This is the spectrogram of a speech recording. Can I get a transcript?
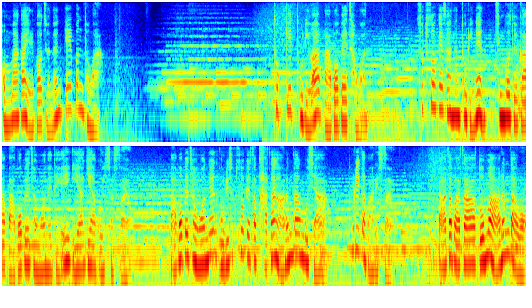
엄마가 읽어주는 1분 동화 토끼 토리와 마법의 정원 숲속에 사는 토리는 친구들과 마법의 정원에 대해 이야기하고 있었어요. 마법의 정원은 우리 숲속에서 가장 아름다운 곳이야. 토리가 말했어요. 맞아, 맞아. 너무 아름다워.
